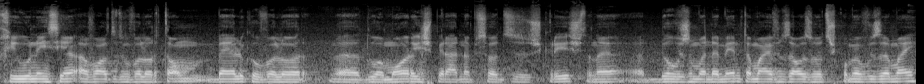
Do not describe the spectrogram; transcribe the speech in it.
reúnem-se à volta de um valor tão belo que é o valor uh, do amor inspirado na pessoa de Jesus Cristo, né? Dou-vos o mandamento, amai-vos aos outros como eu vos amei.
